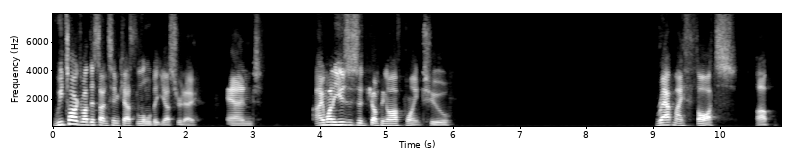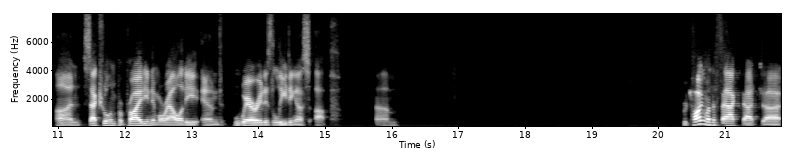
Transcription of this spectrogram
we talked about this on Timcast a little bit yesterday, and I want to use this as a jumping off point to wrap my thoughts up on sexual impropriety and immorality and where it is leading us up. Um, we're talking about the fact that uh,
